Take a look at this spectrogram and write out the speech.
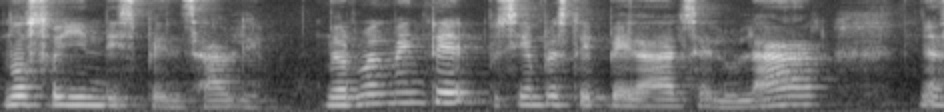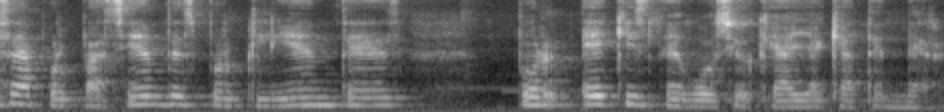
No soy indispensable. Normalmente pues, siempre estoy pegada al celular, ya sea por pacientes, por clientes, por X negocio que haya que atender.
